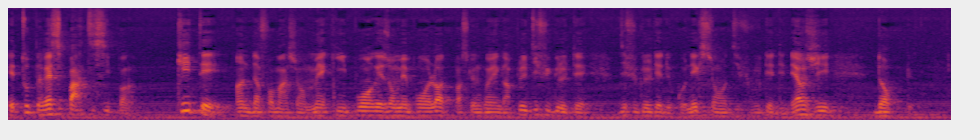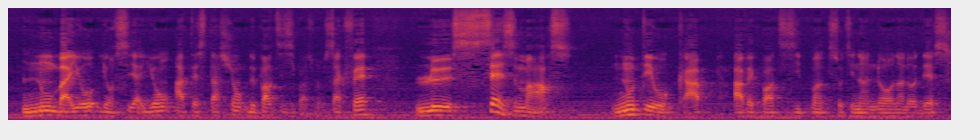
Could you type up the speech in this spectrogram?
et tout reste participants qui étaient en information mais qui pour une raison mais pour l'autre parce que nous avons plus de difficultés difficultés de connexion difficultés d'énergie. Donc nous baillons une attestation de participation. Ça fait le 16 mars, nous sommes au Cap avec participants qui sont dans le nord, dans le nord-est,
